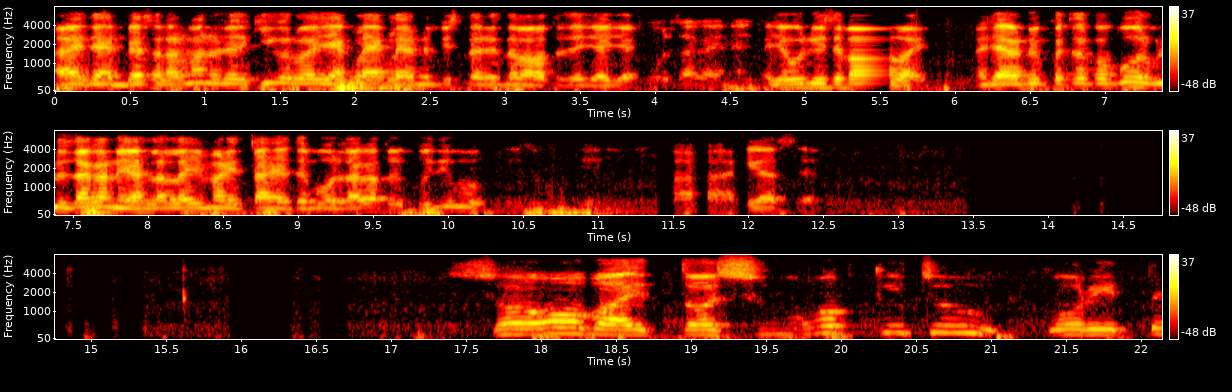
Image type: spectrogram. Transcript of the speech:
আই দেখেন বেসালার মানুষ কি করব যে একলা একলা বিস্তারে বাবাতে যায় যায় যায় এই যে উনি হচ্ছে বাবা ভাই বোর বলে জায়গা নেই আল্লাহ মারি তাহেতে বোর জায়গা তো কই দিব? ঠিক আছে। সবাই তো সব কিছু করিতে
